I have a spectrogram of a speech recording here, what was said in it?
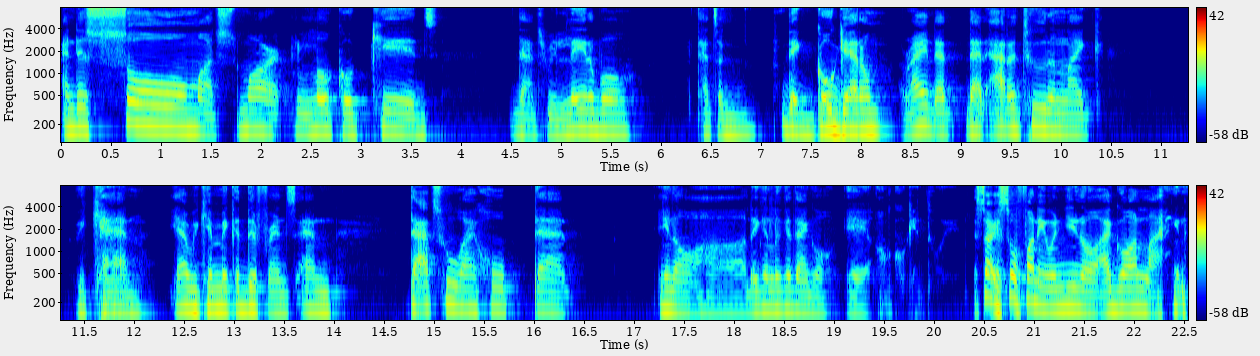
and there's so much smart local kids that's relatable, that's a they go get them, right? That that attitude and like we can, yeah, we can make a difference, and that's who I hope that you know uh, they can look at that and go, "Hey, Uncle can do it." Sorry, it's so funny when you know I go online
